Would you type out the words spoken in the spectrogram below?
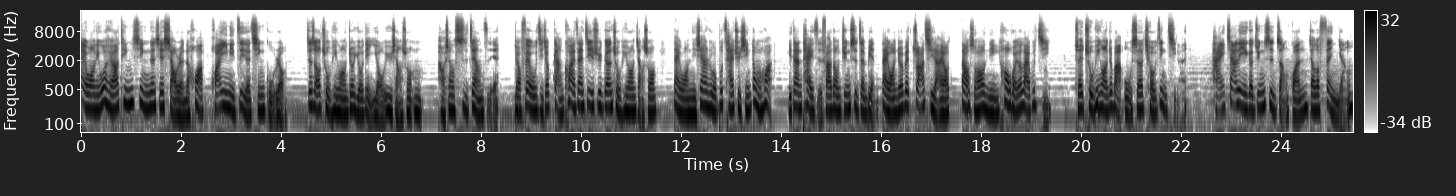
大王，你为何要听信那些小人的话，怀疑你自己的亲骨肉？”这时候楚平王就有点犹豫，想说：“嗯，好像是这样子耶。”就费无极就赶快再继续跟楚平王讲说：“大王，你现在如果不采取行动的话，一旦太子发动军事政变，大王就会被抓起来哦，到时候你后悔都来不及。”所以楚平王就把伍奢囚禁起来，还下令一个军事长官叫做奋扬，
